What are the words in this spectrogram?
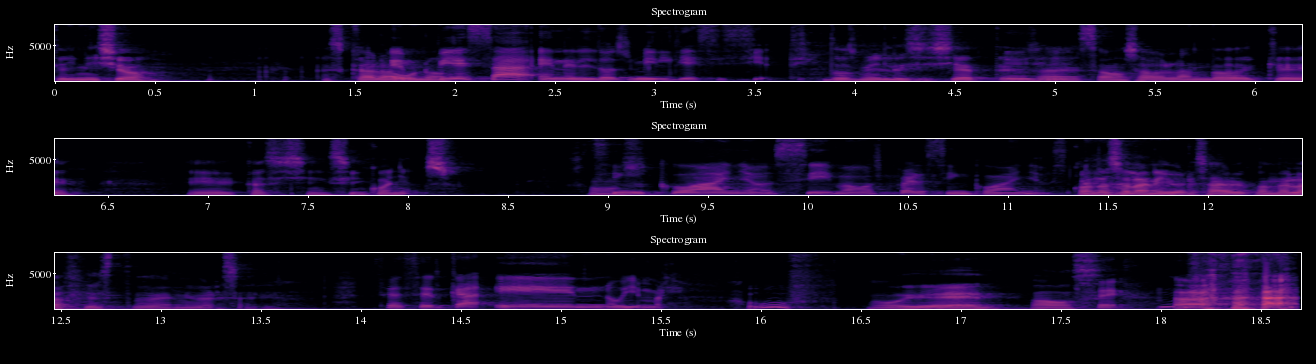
que, inició Escala 1? Empieza en el 2017. 2017, o sea, estamos hablando de que eh, casi cinco años. Cinco años, sí, vamos para cinco años. ¿Cuándo es el aniversario? ¿Cuándo es la fiesta de aniversario? Se acerca en noviembre. Uf, muy bien, vamos. Sí. Ah,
